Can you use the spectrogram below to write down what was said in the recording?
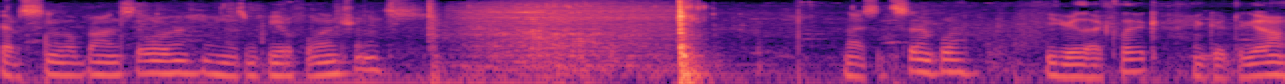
Got a single bronze door and this beautiful entrance. Nice and simple. You hear that click, you're good to go.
